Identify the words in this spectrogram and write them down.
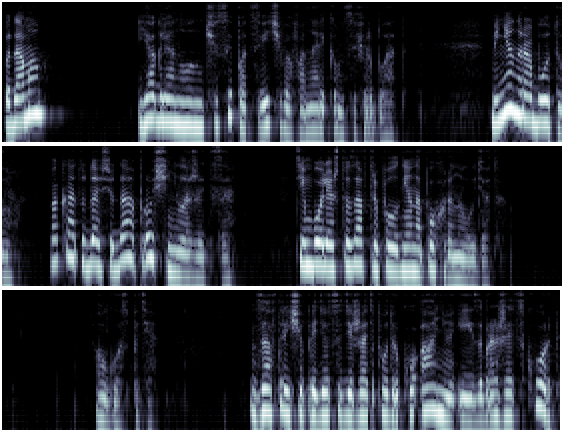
«По домам?» Я глянула на часы, подсвечивая фонариком циферблат. «Меня на работу. Пока туда-сюда проще не ложиться. Тем более, что завтра полдня на похороны уйдет». «О, Господи!» Завтра еще придется держать под руку Аню и изображать скорбь,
